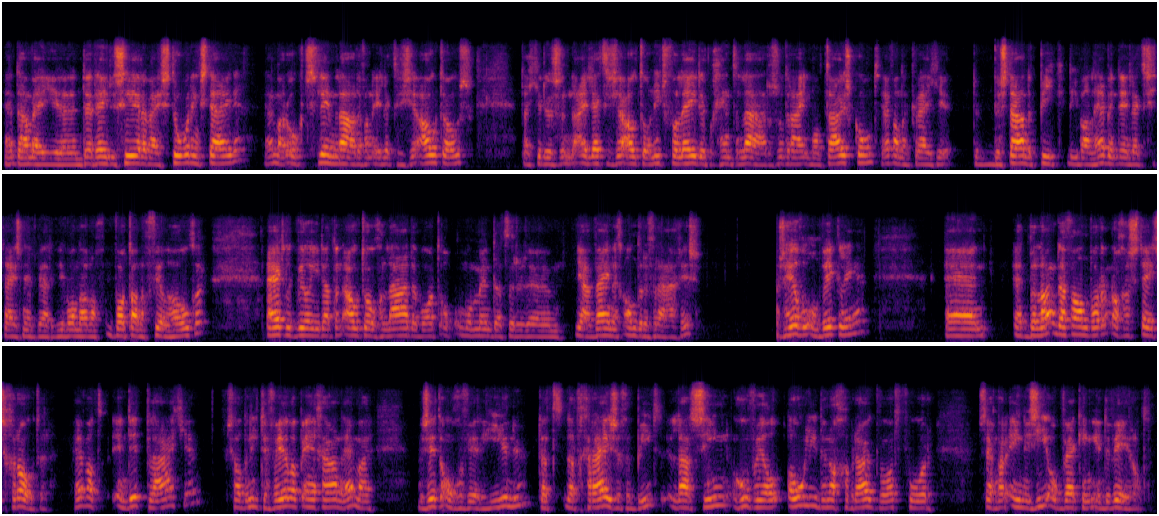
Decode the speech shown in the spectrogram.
Daarmee reduceren wij storingstijden, maar ook het slim laden van elektrische auto's. Dat je dus een elektrische auto niet volledig begint te laden zodra iemand thuis komt. Want dan krijg je de bestaande piek die we al hebben in het elektriciteitsnetwerk, die wordt dan nog, wordt dan nog veel hoger. Eigenlijk wil je dat een auto geladen wordt op het moment dat er ja, weinig andere vraag is. Dus heel veel ontwikkelingen. En het belang daarvan wordt nog steeds groter. Want in dit plaatje, ik zal er niet te veel op ingaan, maar we zitten ongeveer hier nu. Dat, dat grijze gebied laat zien hoeveel olie er nog gebruikt wordt voor zeg maar, energieopwekking in de wereld.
